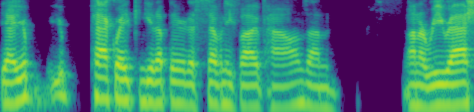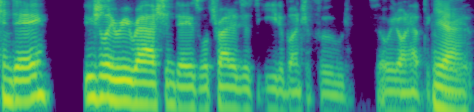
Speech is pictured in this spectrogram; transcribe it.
yeah, your your pack weight can get up there to 75 pounds on on a re-ration day. Usually re-ration days we'll try to just eat a bunch of food so we don't have to carry Yeah. it.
